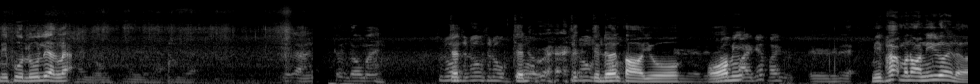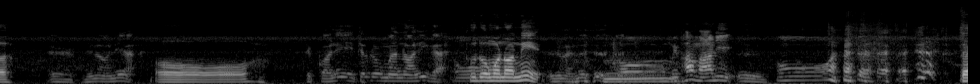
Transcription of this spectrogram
นี่พูดรู้เรื่องแล้ว ให้โยมต้องดูไหม สะดวกสะดวกสะดวกจะสะดวกจะเดินต่ออยู่อ๋อมีไปเดี๋ยวไปเออเนี่ยมีพระมานอนนี้ด้วยเหรอเออพี่น้องเนี่ยโอ้แต่ก่อนนี่ทุกดงมานอนนี่กะทุดงมานอนนี่เอออืโอ้มมีผ้ามานี่เออโอ้แต่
